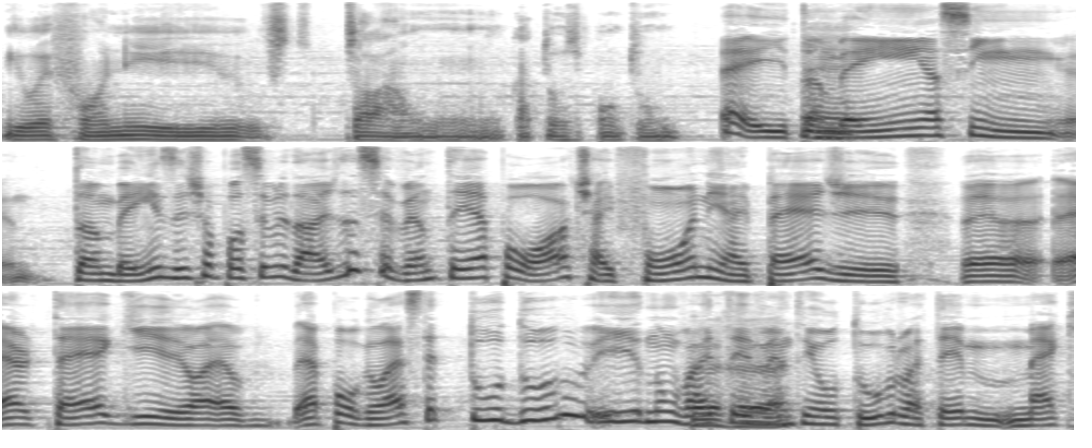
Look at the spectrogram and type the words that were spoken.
e o iPhone, sei lá, um 14.1. É, e também, é. assim, também existe a possibilidade desse evento ter Apple Watch, iPhone, iPad, é, AirTag, é, Apple Glass, ter tudo e não vai uhum. ter evento em outubro, vai ter Mac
